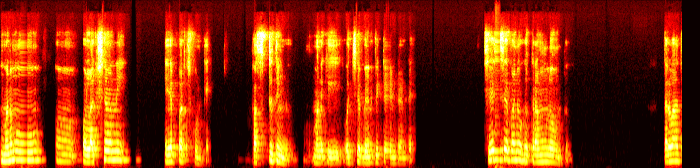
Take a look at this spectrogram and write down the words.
మనము ఓ లక్ష్యాన్ని ఏర్పరచుకుంటే ఫస్ట్ థింగ్ మనకి వచ్చే బెనిఫిట్ ఏంటంటే చేసే పని ఒక క్రమంలో ఉంటుంది. తర్వాత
